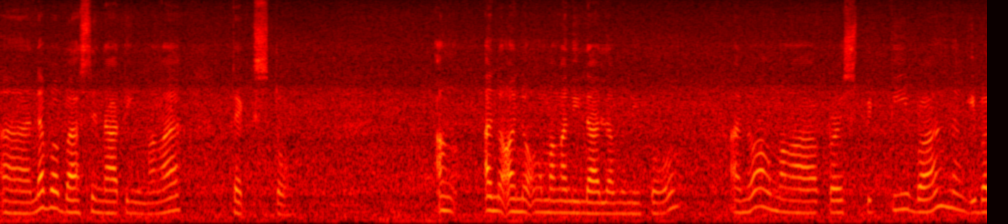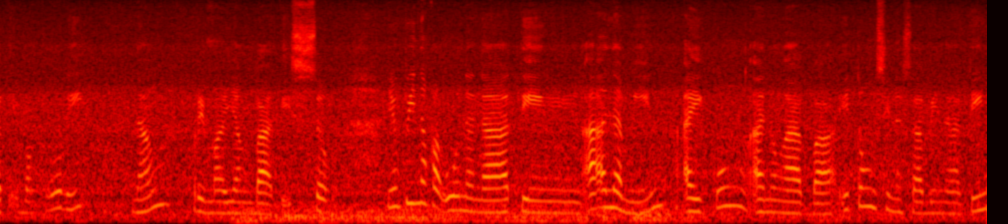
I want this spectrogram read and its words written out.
ah, nababase nating mga teksto. Ang ano-ano ang mga nilalaman nito? Ano ang mga perspektiba ng iba't ibang uri ng primaryang batis. So, yung pinakauna nating aalamin ay kung ano nga ba itong sinasabi nating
